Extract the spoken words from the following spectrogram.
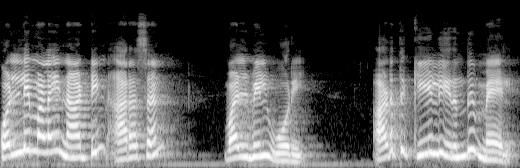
கொல்லிமலை நாட்டின் அரசன் வல்வில் ஓரி. அடுத்து கீழிருந்து மேல்.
